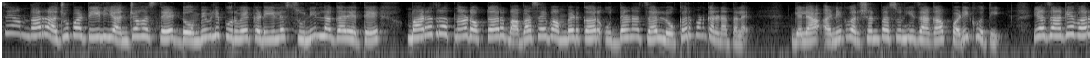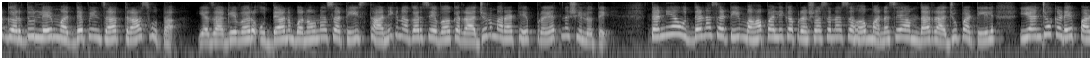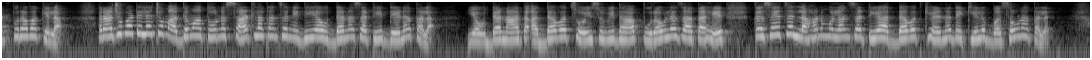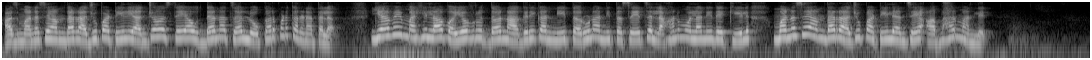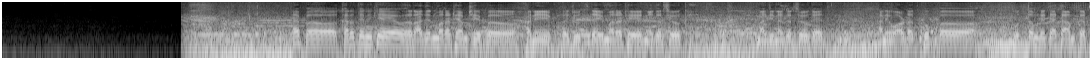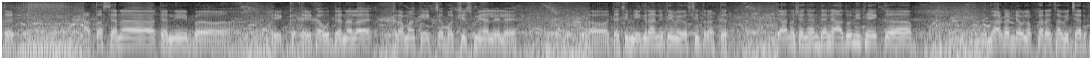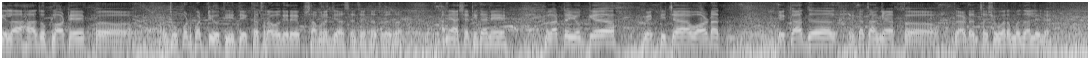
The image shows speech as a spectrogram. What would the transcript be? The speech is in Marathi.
मनसे आमदार राजू पाटील यांच्या हस्ते डोंबिवली पूर्वेकडील सुनील नगर येथे भारतरत्न डॉक्टर बाबासाहेब आंबेडकर उद्यानाचं लोकार्पण करण्यात आलंय. गेल्या अनेक वर्षांपासून ही जागा पडीक होती. या जागेवर गर्दुल्ले मद्यपींचा त्रास होता. या जागेवर उद्यान बनवण्यासाठी स्थानिक नगरसेवक राजून मराठे प्रयत्नशील होते. त्यांनी या उद्यानासाठी महापालिका प्रशासनासह मनसे आमदार राजू पाटील यांच्याकडे पाठपुरावा केला. राजू पाटील यांच्या माध्यमातून साठ लाखांचा निधी या उद्यानासाठी देण्यात आला. या उद्यानात अद्ययावत सोयी सुविधा पुरवल्या जात आहेत तसेच लहान मुलांसाठी अद्ययावत खेळणं देखील बसवण्यात आलं. आज मनसे आमदार राजू पाटील यांच्या हस्ते या उद्यानाचं लोकार्पण करण्यात आलं. यावेळी महिला वयोवृद्ध नागरिकांनी तरुणांनी तसेच लहान मुलांनी देखील मनसे आमदार राजू पाटील यांचे आभार मानले. नाही प- खरं तर इथे राजन मराठे आमचे आणि ज्योतिताई मराठे नगरसेवक माझी नगरसेवक आहेत. आणि वॉर्डात खूप उत्तमरित्या काम करत आहेत आताच त्यांना त्यांनी ब- एक एका उद्यानाला क्रमांक एकचं बक्षीस मिळालेलं आहे. त्याची निगराणी ते व्यवस्थित राखतात. त्या अनुषंगाने त्यांनी अजून इथे एक गार्डन डेव्हलप करायचा विचार केला. हा जो प्लॉट आहे प- झोपडपट्टी होती ते कचरा वगैरे साम्राज्य असायचं कचऱ्याचं. आणि अशा ठिकाणी मला वाटतं योग्य व्यक्तीच्या वॉर्डात एखाद एका चांगल्या गार्डनचा शुभारंभ झालेला आहे.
